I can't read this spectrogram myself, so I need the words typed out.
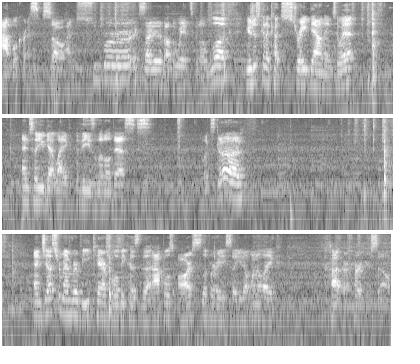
apple crisp. So I'm super excited about the way it's gonna look. You're just gonna cut straight down into it until you get like these little discs. Looks good. And just remember, be careful because the apples are slippery, so you don't want to like cut or hurt yourself.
